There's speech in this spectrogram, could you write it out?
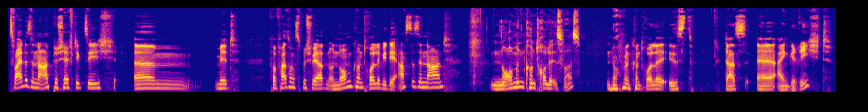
zweite Senat beschäftigt sich ähm, mit Verfassungsbeschwerden und Normenkontrolle wie der erste Senat. Normenkontrolle ist was? Normenkontrolle ist, dass äh, ein Gericht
